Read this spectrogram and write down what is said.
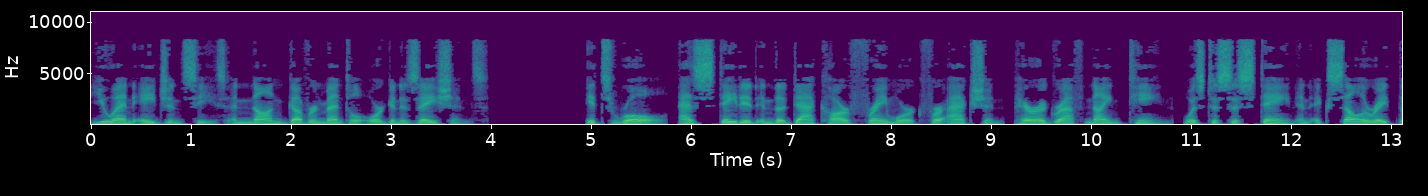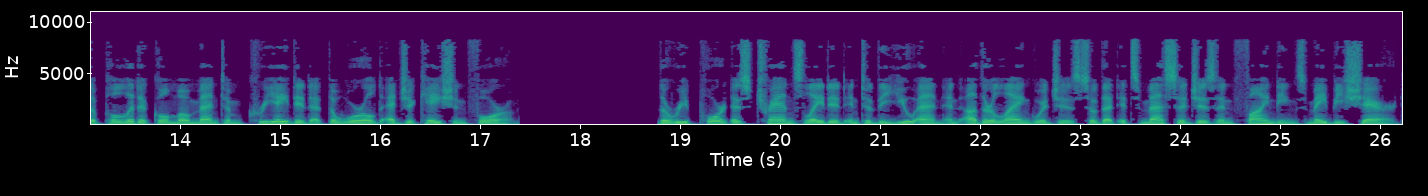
UN agencies and non-governmental organizations. Its role, as stated in the Dakar Framework for Action paragraph 19, was to sustain and accelerate the political momentum created at the World Education Forum. The report is translated into the UN and other languages so that its messages and findings may be shared.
